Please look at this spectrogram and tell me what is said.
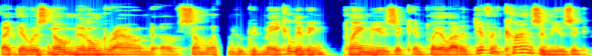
Like there was no middle ground of someone who could make a living playing music and play a lot of different kinds of music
